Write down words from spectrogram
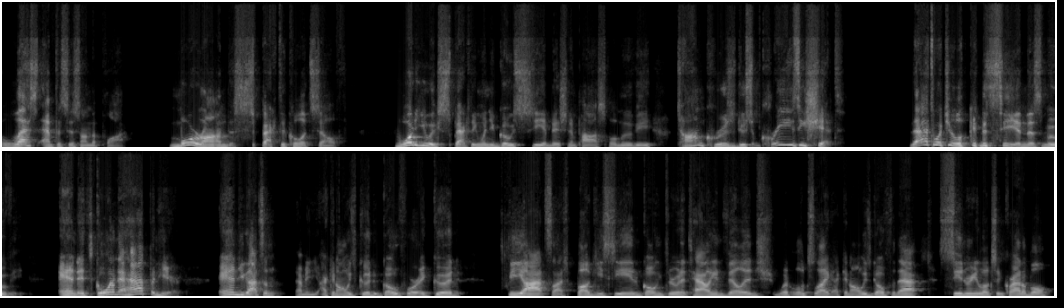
less emphasis on the plot, more on the spectacle itself. What are you expecting when you go see a Mission Impossible movie? Tom Cruise do some crazy shit. That's what you're looking to see in this movie. And it's going to happen here. And you got some, I mean, I can always good go for a good Fiat slash buggy scene going through an Italian village, what it looks like. I can always go for that. Scenery looks incredible.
